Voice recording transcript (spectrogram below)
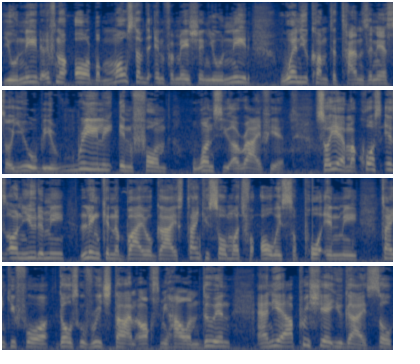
you need if not all but most of the information you'll need when you come to tanzania. So you will be really informed once you arrive here so yeah my course is on udemy link in the bio guys. Thank you so much for always supporting me. Thank you for those who've reached out and asked me how i'm doing. And yeah i appreciate you guys. So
